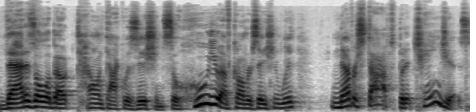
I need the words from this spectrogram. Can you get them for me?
that is all about talent acquisition. So who you have conversation with never stops, but it changes.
